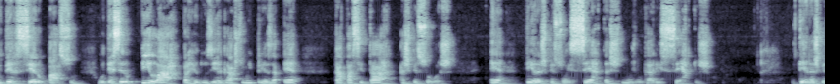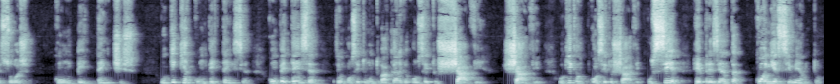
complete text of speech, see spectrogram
o terceiro passo, o terceiro pilar para reduzir gasto numa empresa é capacitar as pessoas, é ter as pessoas certas nos lugares certos, ter as pessoas competentes. O que é competência? Competência tem um conceito muito bacana que é o conceito chave. Chave. O que é o conceito chave? O C representa conhecimento.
